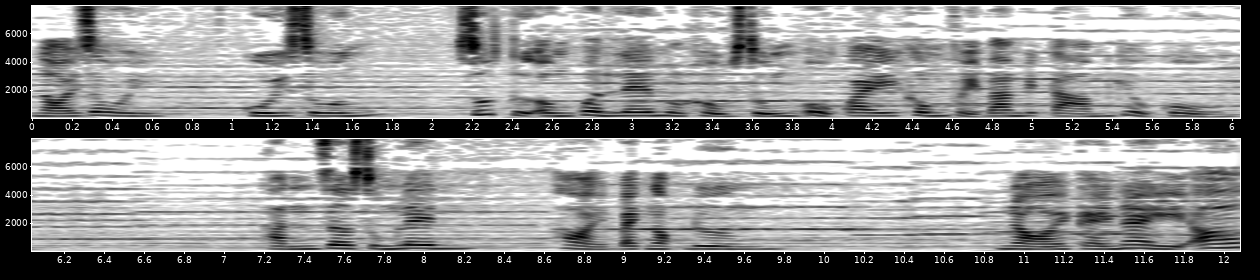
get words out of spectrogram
Nói rồi Cúi xuống Rút từ ống quần lên một khẩu súng ổ quay 0,38 kiểu cổ Hắn giơ súng lên hỏi Bạch Ngọc Đường. Nói cái này á...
